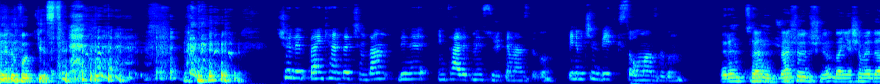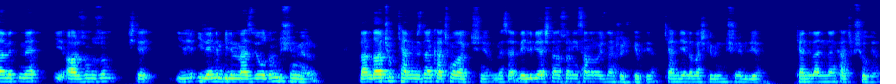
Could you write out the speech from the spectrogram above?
böyle podcast. Şöyle ben kendi açımdan beni intihar etmeye sürüklemezdi bu. Benim için bir etkisi olmazdı bunun. Eren sen ne Ben, düşünüyorsun? ben şöyle düşünüyorum. Ben yaşamaya devam etme arzumuzun işte il- ilerinin bilinmezliği olduğunu düşünmüyorum. Ben daha çok kendimizden kaçma olarak düşünüyorum. Mesela belli bir yaştan sonra insanlar o yüzden çocuk yapıyor. Kendi yerine başka birini düşünebiliyor. Kendi benliğinden kaçmış oluyor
